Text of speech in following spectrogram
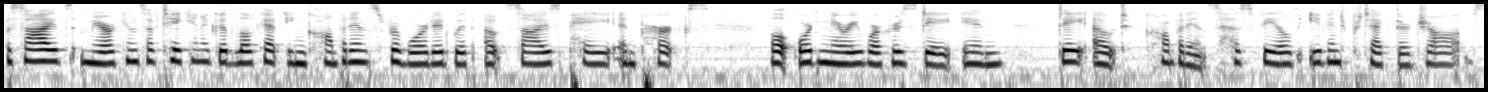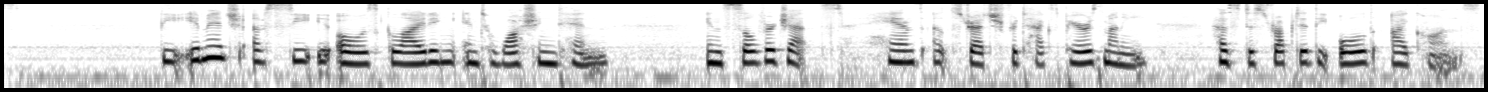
Besides, Americans have taken a good look at incompetence rewarded with outsized pay and perks, while ordinary workers' day in, day out competence has failed even to protect their jobs. The image of CEOs gliding into Washington in silver jets, hands outstretched for taxpayers' money, has disrupted the old icons.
